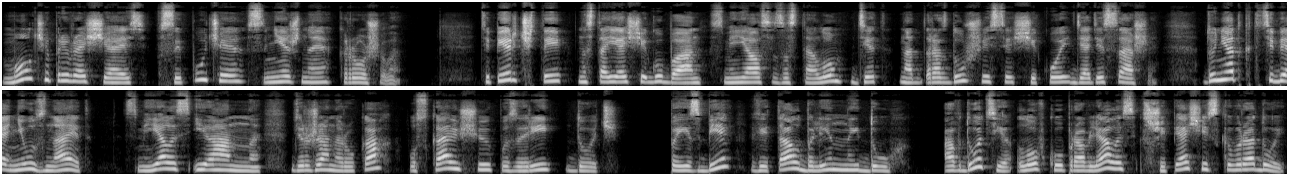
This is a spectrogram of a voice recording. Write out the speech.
молча превращаясь в сыпучее снежное крошево. «Теперь ты настоящий губан», — смеялся за столом дед над раздувшейся щекой дяди Саши. «Дунятка-то тебя не узнает», — смеялась и Анна, держа на руках пускающую пузыри дочь. По избе витал блинный дух. Авдотья ловко управлялась с шипящей сковородой,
